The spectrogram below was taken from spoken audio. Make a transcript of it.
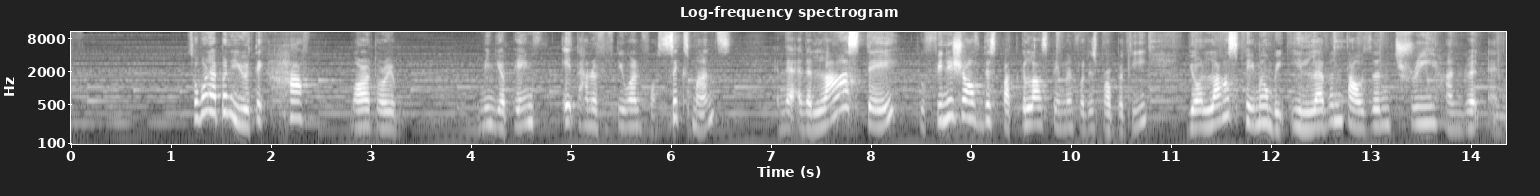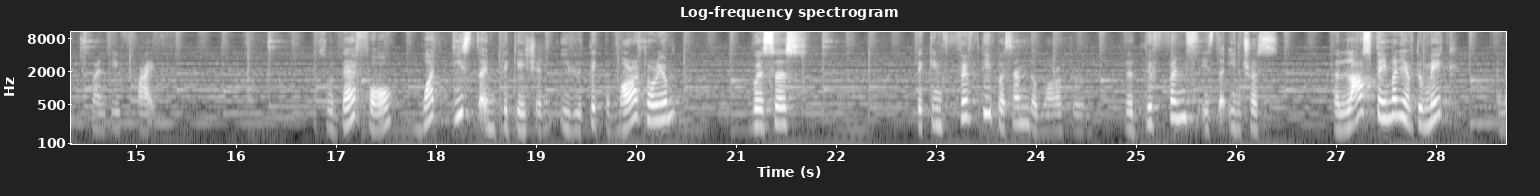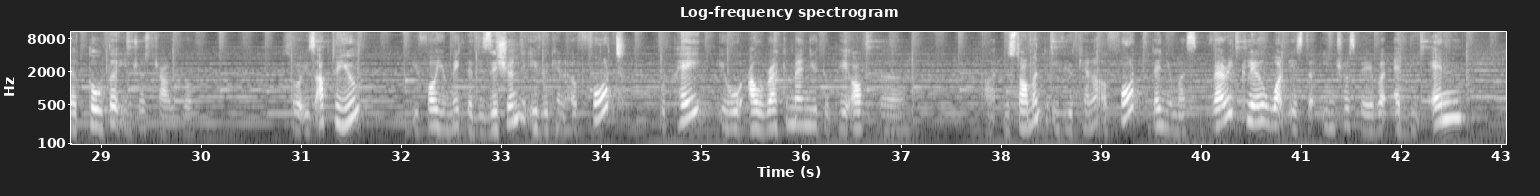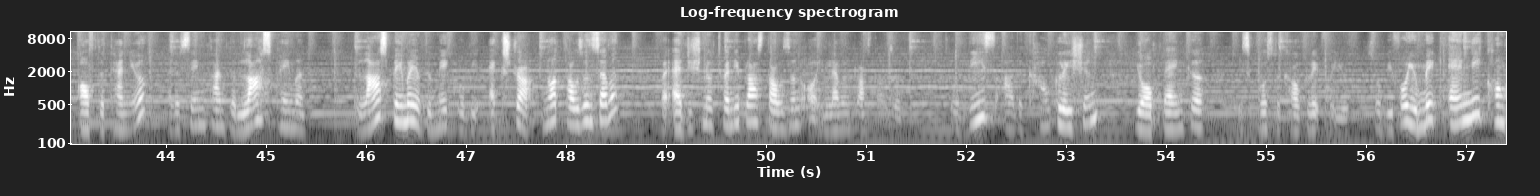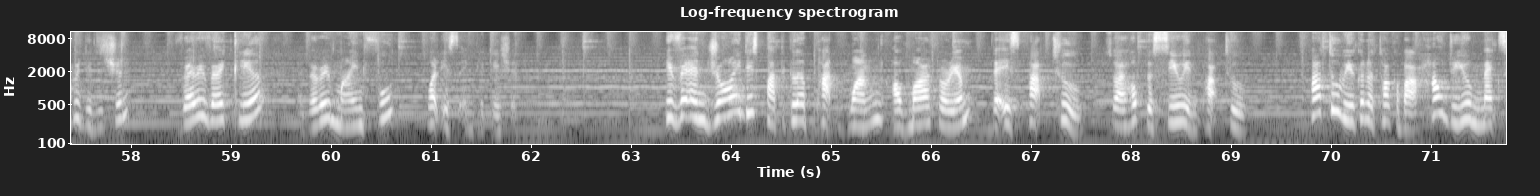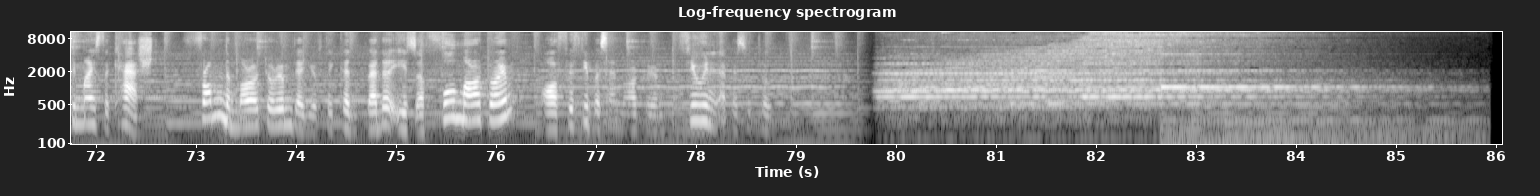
So what happens if you take half moratorium? I mean, you're paying 851 for six months, and then at the last day to finish off this particular last payment for this property, your last payment will be 11,325. So therefore, what is the implication if you take the moratorium versus taking 50% the moratorium. The difference is the interest. The last payment you have to make and the total interest chargeable. So it's up to you before you make the decision. If you can afford to pay, will, I would recommend you to pay off the uh, installment. If you cannot afford, then you must very clear what is the interest payable at the end of the tenure. At the same time, the last payment. The last payment you have to make will be extra, not 1007, but additional 20 plus thousand or 11 plus thousand. So these are the calculation your banker is supposed to calculate for you. So before you make any concrete decision, very, very clear and very mindful what is the implication. If you enjoy this particular part one of moratorium, there is part two. So I hope to see you in part two. Part two, we're going to talk about how do you maximize the cash from the moratorium that you've taken, whether it's a full moratorium or 50% moratorium. See you in episode two.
